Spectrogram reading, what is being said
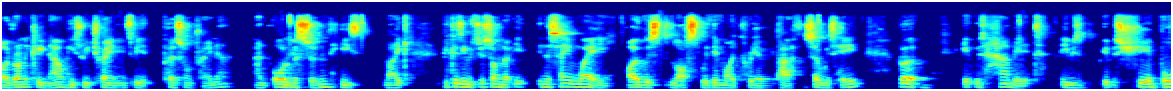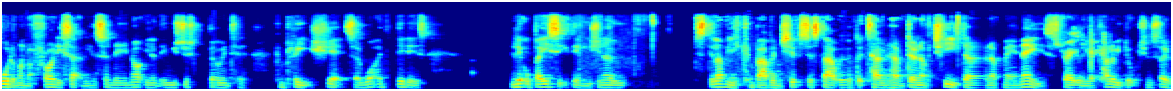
Ironically, now he's retraining to be a personal trainer. And all of a sudden, he's like, because he was just on the, in the same way I was lost within my career path, so was he. But it was habit. It was it was sheer boredom on a Friday, Saturday, and Sunday night. You know, it was just going to complete shit. So what I did is little basic things. You know, still have your kebab and chips to start with, but don't have don't have cheese, don't have mayonnaise. Straight with your calorie reduction. So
